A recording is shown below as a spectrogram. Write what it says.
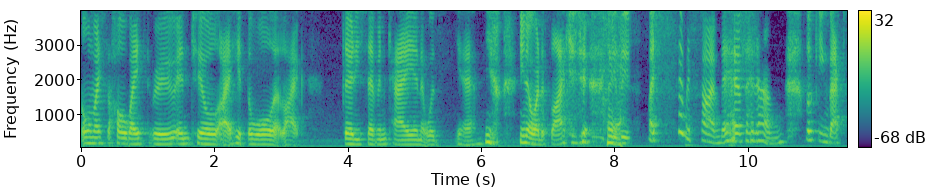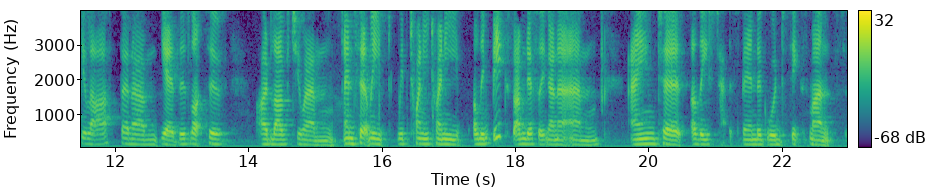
almost the whole way through until I hit the wall at like 37k and it was yeah you know what it's like. You lose much, so much time there but um looking back you laugh. But um yeah there's lots of I'd love to um and certainly with 2020 Olympics I'm definitely gonna um aim to at least spend a good six months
